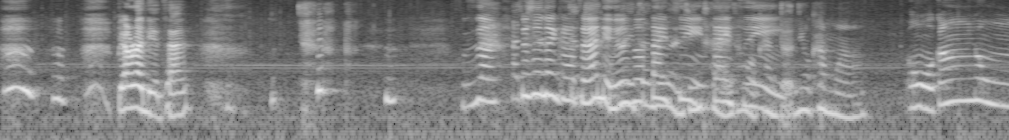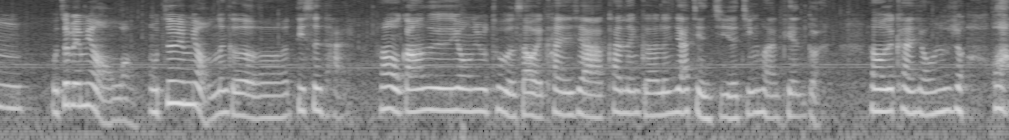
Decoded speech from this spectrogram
不要乱点餐。不是啊，就是那个陈汉典，就是说戴志颖，戴志颖。的，你有看吗？哦，我刚刚用我这边没有网，我这边没有那个第四台，然后我刚刚是用 YouTube 稍微看一下，看那个人家剪辑的精华片段，然后我就看一下，我就说哇，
